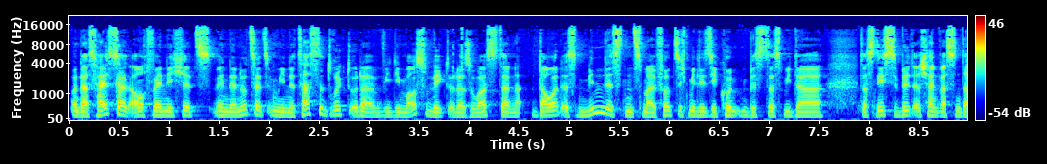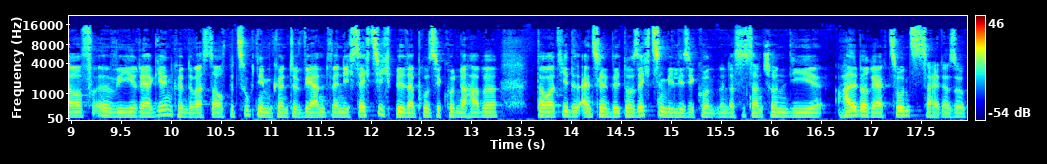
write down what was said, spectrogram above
Und das heißt halt auch, wenn ich jetzt, wenn der Nutzer jetzt irgendwie eine Taste drückt oder irgendwie die Maus bewegt oder sowas, dann dauert es mindestens mal 40 Millisekunden, bis das wieder das nächste Bild erscheint, was dann darauf irgendwie reagieren könnte, was darauf Bezug nehmen könnte. Während wenn ich 60 Bilder pro Sekunde habe, dauert jedes einzelne Bild nur 16 Millisekunden. Und das ist dann schon die halbe Reaktionszeit. Also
